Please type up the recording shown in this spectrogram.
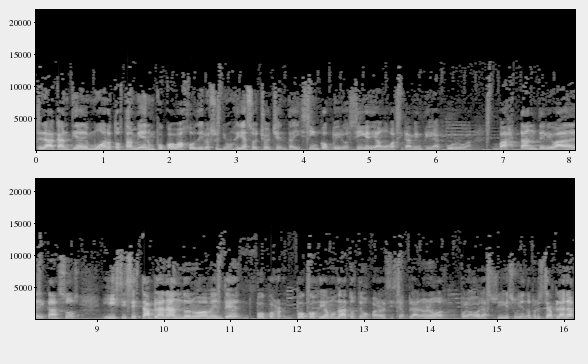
La cantidad de muertos también un poco abajo de los últimos días, 885, pero sigue digamos básicamente la curva bastante elevada de casos y si se está aplanando nuevamente, pocos, pocos digamos datos tenemos para ver si se aplana o no, por ahora sigue subiendo, pero si se aplana,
